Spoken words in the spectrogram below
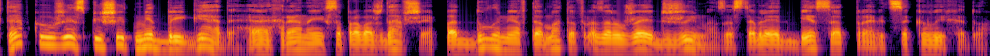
К Тапку уже спешит медбригада, а охрана их сопровождавшая под дулами автоматов разоружает Джима, заставляет беса отправиться к выходу.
